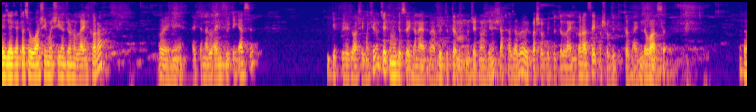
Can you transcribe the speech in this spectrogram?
এই জায়গাটা হচ্ছে ওয়াশিং মেশিনের জন্য লাইন করা। ওই এখানে লাইন দুটি আছে। ডিপ ফ্রিজ ওয়াশিং মেশিন যে কোনো কিছু এখানে বিদ্যুতের যে কোনো জিনিস রাখা যাবে। ওই পাশেও বিদ্যুতের লাইন করা আছে, এই পাশেও বিদ্যুতের লাইন দেওয়া আছে। এটা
